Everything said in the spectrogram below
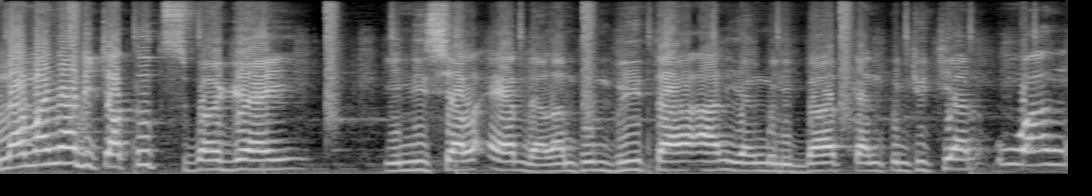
Namanya dicatut sebagai inisial R dalam pemberitaan yang melibatkan pencucian uang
